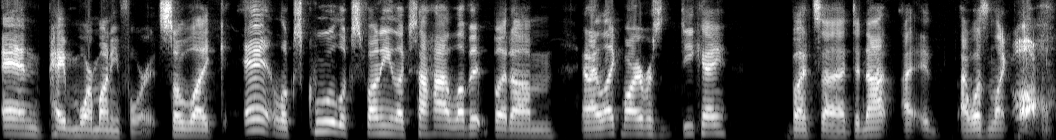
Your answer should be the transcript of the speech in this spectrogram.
and pay more money for it. So like, eh, it looks cool, looks funny, looks haha, I love it. But um, and I like Mario vs DK, but uh, did not. I it, I wasn't like oh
